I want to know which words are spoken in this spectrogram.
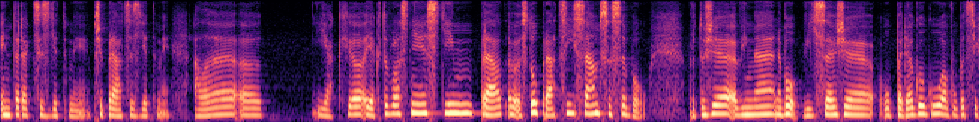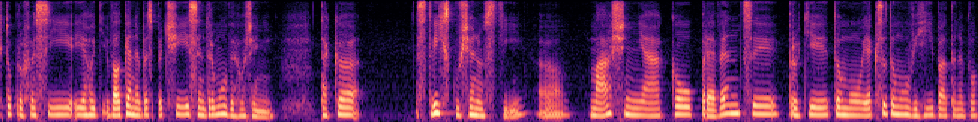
interakci s dětmi, při práci s dětmi. Ale jak, jak to vlastně je s, tím prá, s tou prací sám se sebou? Protože víme, nebo ví se, že u pedagogů a vůbec těchto profesí je velké nebezpečí syndromu vyhoření. Tak z tvých zkušeností máš nějakou prevenci proti tomu, jak se tomu vyhýbat, nebo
